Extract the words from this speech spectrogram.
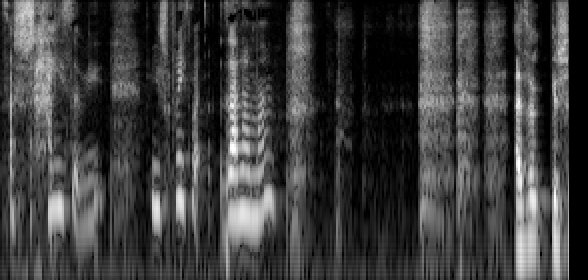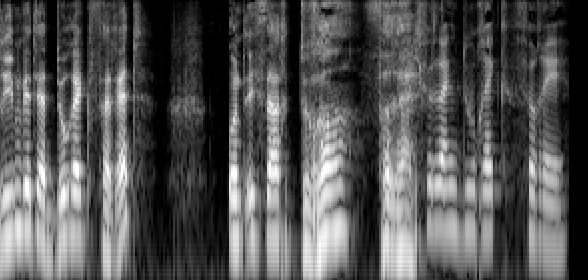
so scheiße, wie, wie spricht man? Sag nochmal. Also geschrieben wird der Durek Ferret und ich sag Durand Forel. Ich würde sagen Durek Ferret.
